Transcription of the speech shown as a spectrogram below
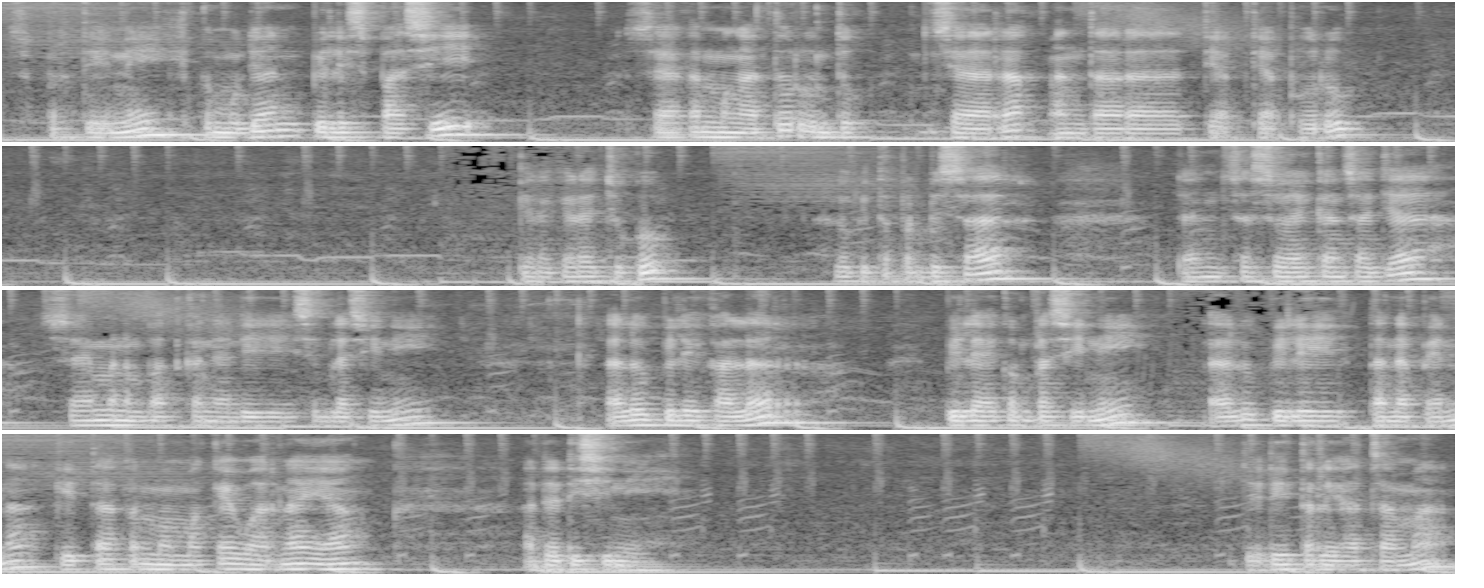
Seperti ini, kemudian pilih spasi. Saya akan mengatur untuk jarak antara tiap-tiap huruf. Kira-kira cukup. Lalu kita perbesar dan sesuaikan saja. Saya menempatkannya di sebelah sini. Lalu pilih color, pilih icon plus ini, lalu pilih tanda pena kita akan memakai warna yang ada di sini. Jadi terlihat sama.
